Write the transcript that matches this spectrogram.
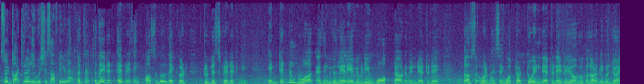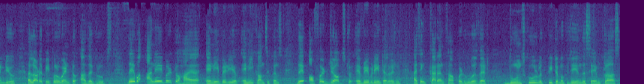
So it got really vicious after you left. They did everything possible they could to discredit me. It didn't work, I think, because nearly everybody walked out of India today. Uh, so what am I saying? Walked out to India today, to your group. A lot of people joined you. A lot of people went to other groups. They were unable to hire anybody of any consequence. They offered jobs to everybody in television. I think Karan Thapar, who was at Doon School with Peter Mukerjea in the same class,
